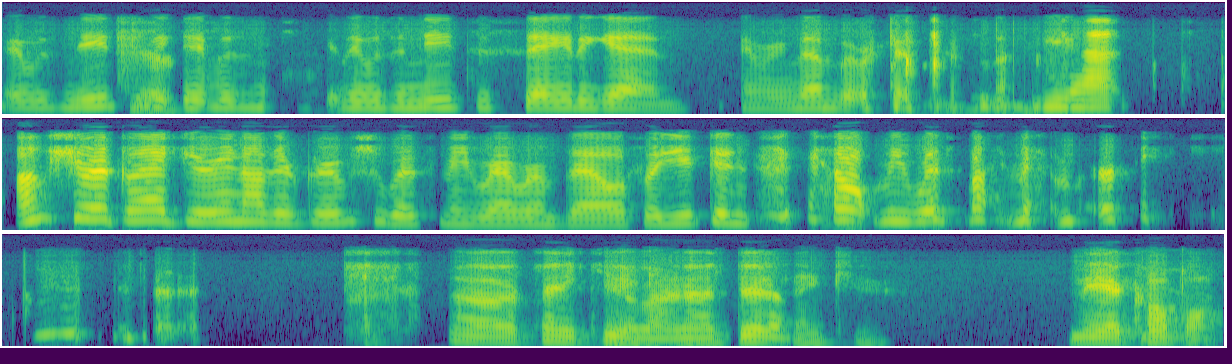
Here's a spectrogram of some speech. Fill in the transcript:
It was need to. Yeah. Be, it was. There was a need to say it again and remember. it. yeah, I'm sure glad you're in other groups with me, Reverend Bell, so you can help me with my memory. oh, thank you, Lana. Ditto. Thank you. Mea culpa.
